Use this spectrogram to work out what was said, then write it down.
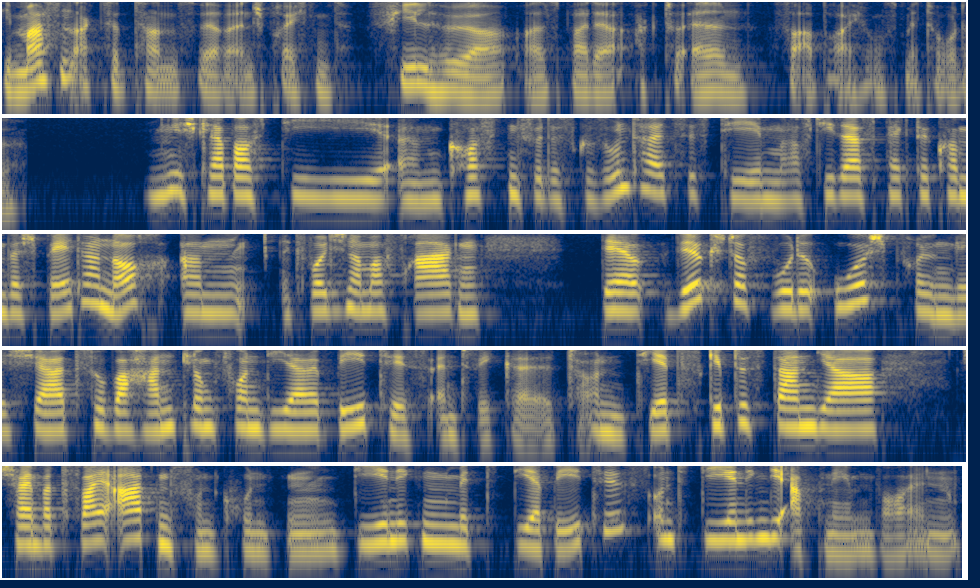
Die Massenakzeptanz wäre entsprechend viel höher als bei der aktuellen Verabreichungsmethode. Ich glaube, auf die ähm, Kosten für das Gesundheitssystem, auf diese Aspekte kommen wir später noch. Ähm, jetzt wollte ich noch mal fragen, der Wirkstoff wurde ursprünglich ja zur Behandlung von Diabetes entwickelt. Und jetzt gibt es dann ja scheinbar zwei Arten von Kunden. Diejenigen mit Diabetes und diejenigen, die abnehmen wollen.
